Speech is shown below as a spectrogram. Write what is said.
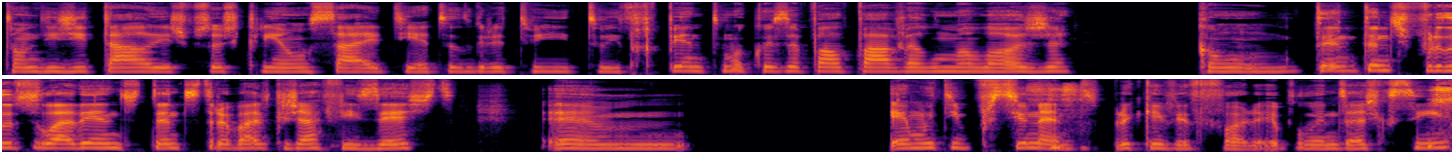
tão digital e as pessoas criam um site e é tudo gratuito e de repente uma coisa palpável, uma loja com tantos produtos lá dentro, tanto trabalho que já fizeste. Um, é muito impressionante para quem vê de fora. Eu, pelo menos, acho que sim.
